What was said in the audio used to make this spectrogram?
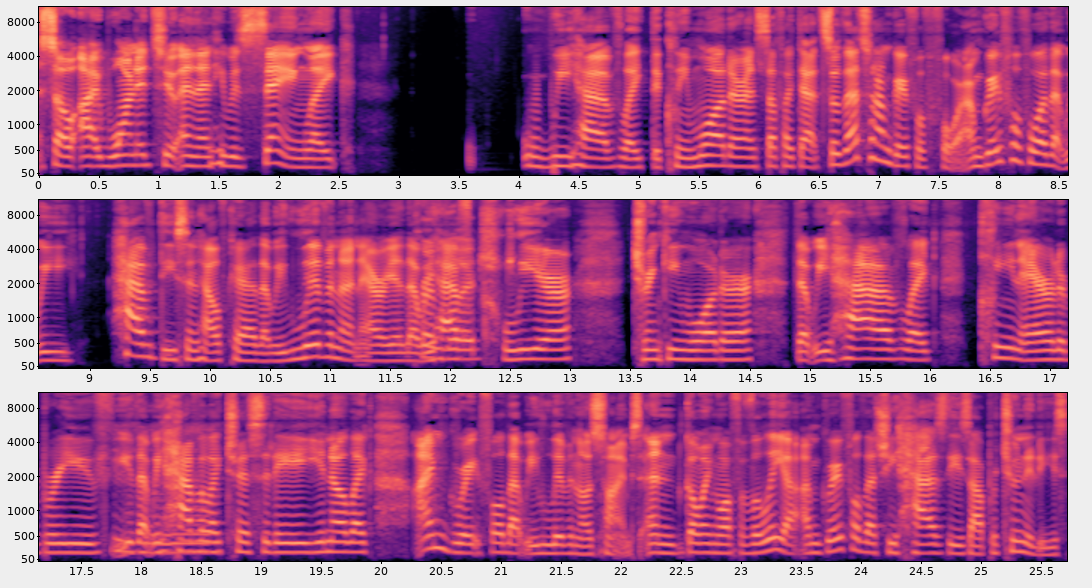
So I wanted to, and then he was saying, like, we have like the clean water and stuff like that. So that's what I'm grateful for. I'm grateful for that we have decent healthcare, that we live in an area that we have Privileged. clear drinking water, that we have like clean air to breathe, that we have mm-hmm. electricity. You know, like I'm grateful that we live in those times. And going off of Aaliyah, I'm grateful that she has these opportunities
